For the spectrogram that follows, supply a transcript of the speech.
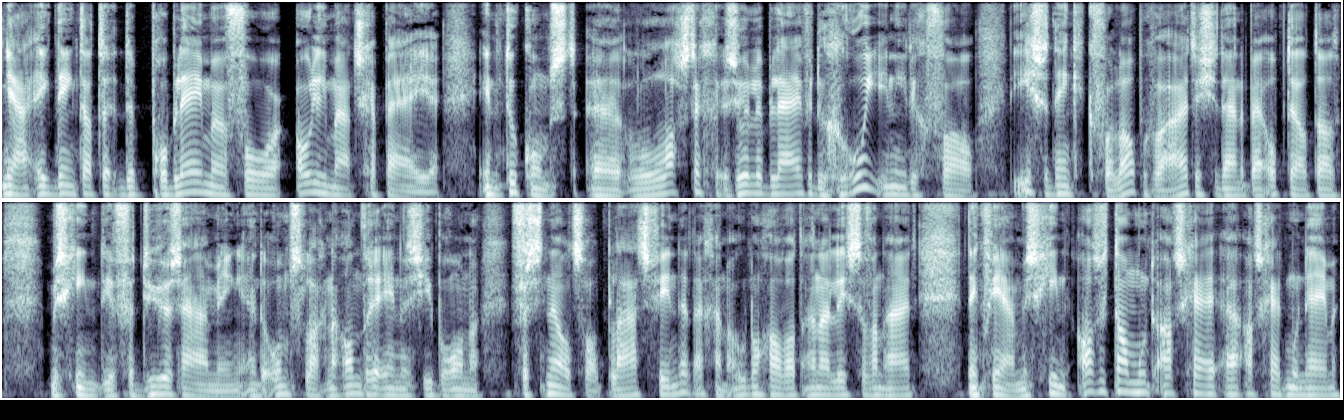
Ja, ik denk dat de, de, problemen voor oliemaatschappijen in de toekomst uh, lastig zullen blijven. De groei in ieder geval, die is er denk ik voorlopig wel uit. Als je daarbij optelt dat misschien de verduurzaming en de omslag naar andere energiebronnen versneld zal plaatsvinden. Daar gaan ook nogal wat analisten van uit. Ik denk van ja, misschien als ik dan moet afscheid, uh, afscheid moet nemen,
